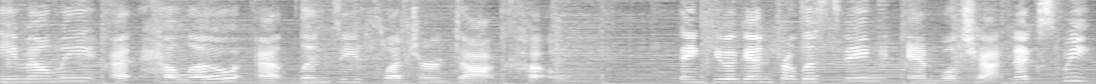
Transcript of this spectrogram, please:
email me at hello at lindsayfletcher.co. Thank you again for listening, and we'll chat next week.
